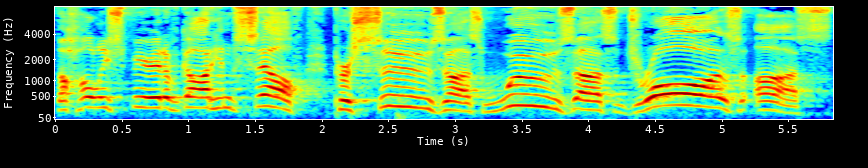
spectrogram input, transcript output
The Holy Spirit of God Himself pursues us, woos us, draws us,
